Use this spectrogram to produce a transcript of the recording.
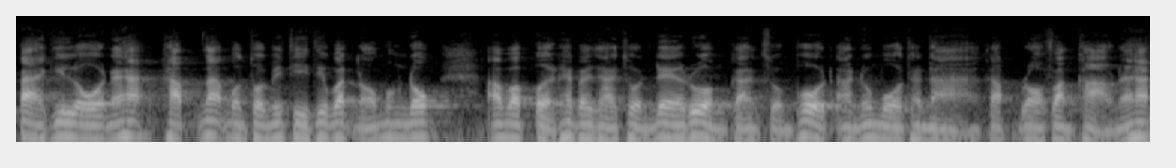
18 กิโลนะฮะครับณมณฑลพิธีที่วัดหนองมงนก เอามาเปิดให้ประชาชนได้ร่วมการสวมโพธิอนุโมทนากับรอฟังข่าวนะฮะ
